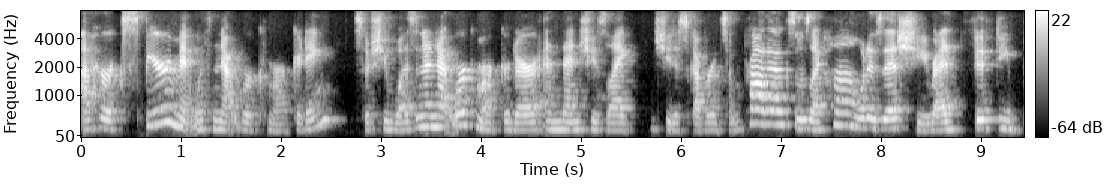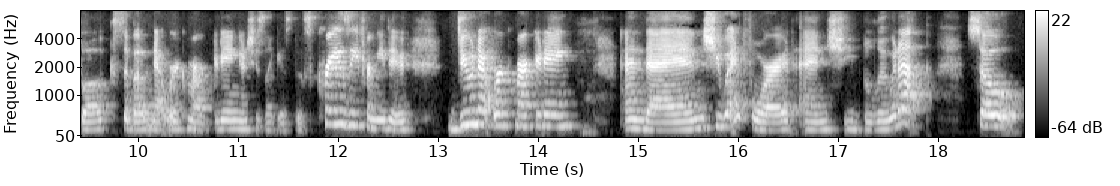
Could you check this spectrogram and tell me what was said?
uh, her experiment with network marketing so she wasn't a network marketer. And then she's like, she discovered some products and was like, huh, what is this? She read 50 books about network marketing. And she's like, is this crazy for me to do network marketing? And then she went for it and she blew it up. So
